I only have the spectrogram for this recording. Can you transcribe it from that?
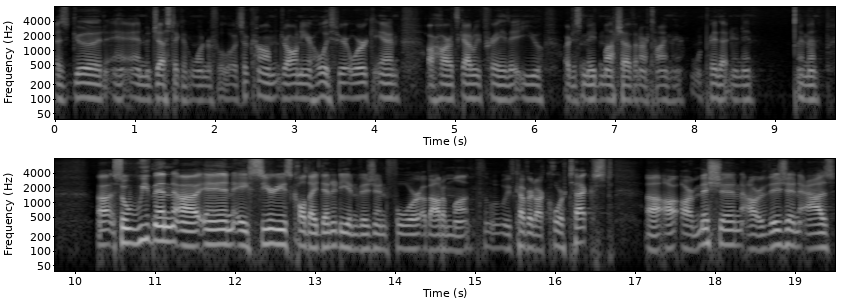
as good and, and, majestic and wonderful, Lord. So come, draw near, Holy Spirit, work in our hearts. God, we pray that you are just made much of in our time here. We pray that in your name. Amen. Uh, so, we've been uh, in a series called Identity and Vision for about a month. We've covered our core text, uh, our, our, mission, our vision as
